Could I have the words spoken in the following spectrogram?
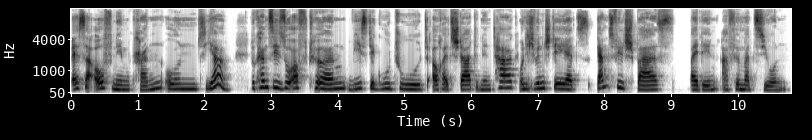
besser aufnehmen kann. Und ja, du kannst sie so oft hören, wie es dir gut tut, auch als Start in den Tag. Und ich wünsche dir jetzt ganz viel Spaß bei den Affirmationen.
